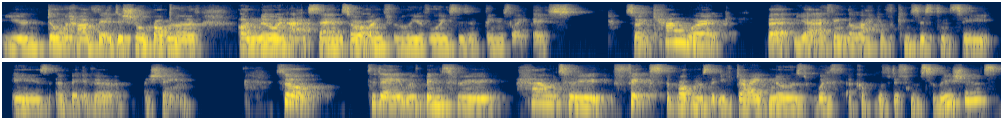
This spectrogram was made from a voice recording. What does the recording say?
you don't have the additional problem of unknown accents or unfamiliar voices and things like this. So it can work, but yeah, I think the lack of consistency is a bit of a, a shame. So Today, we've been through how to fix the problems that you've diagnosed with a couple of different solutions.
